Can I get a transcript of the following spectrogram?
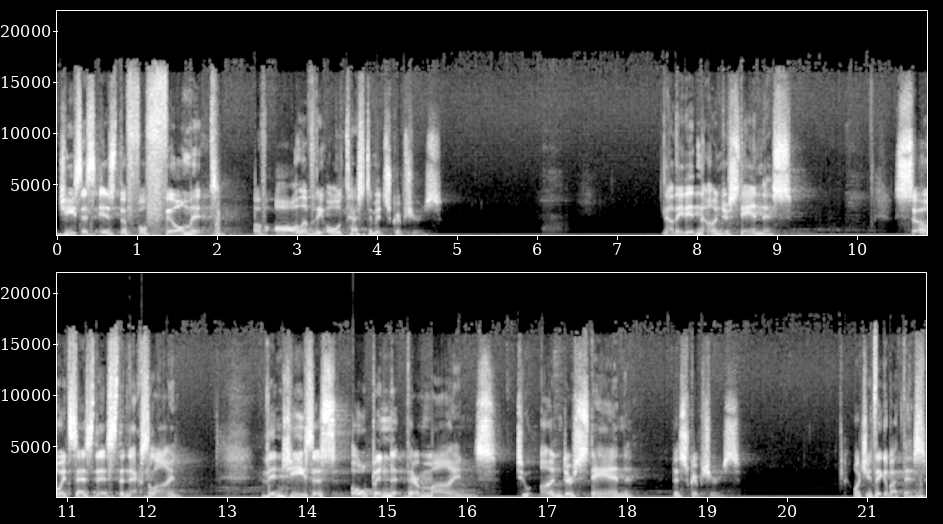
Jesus is the fulfillment of all of the Old Testament scriptures. Now, they didn't understand this. So it says this the next line. Then Jesus opened their minds to understand the scriptures. Want you think about this.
